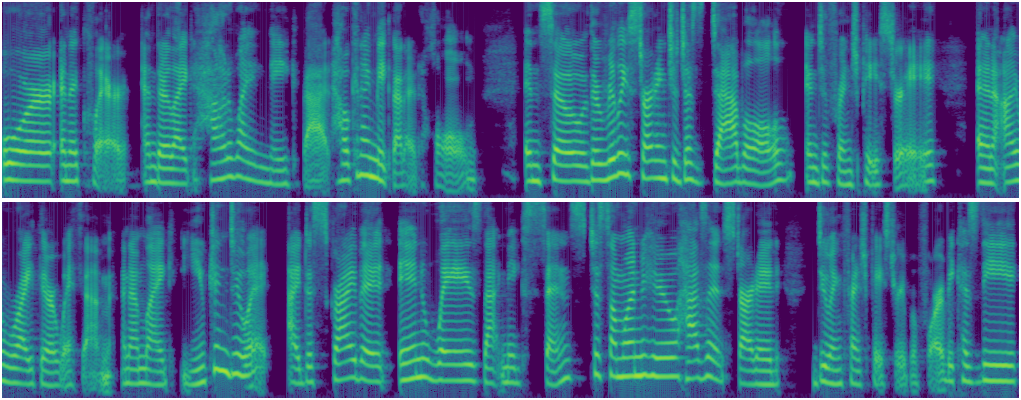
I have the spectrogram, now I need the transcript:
or an eclair. And they're like, how do I make that? How can I make that at home? And so they're really starting to just dabble into French pastry. And I'm right there with them. And I'm like, you can do it. I describe it in ways that make sense to someone who hasn't started doing French pastry before because the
